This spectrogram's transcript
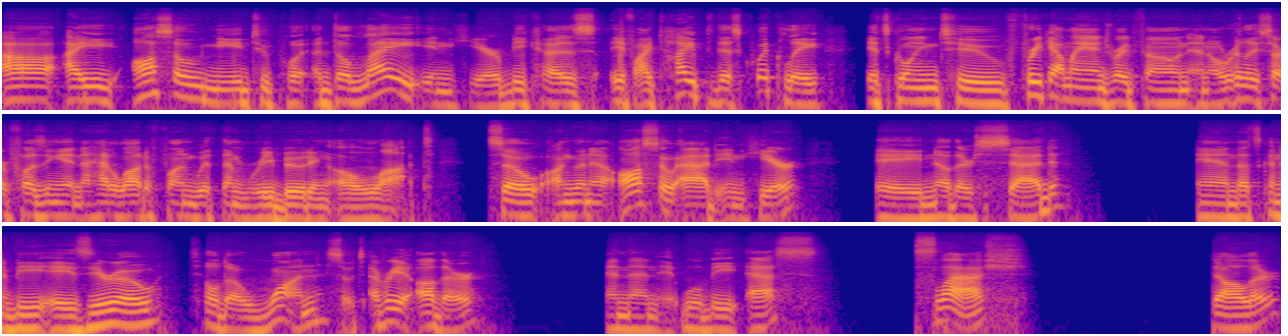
uh, I also need to put a delay in here because if I type this quickly, it's going to freak out my Android phone and I'll really start fuzzing it. And I had a lot of fun with them rebooting a lot. So I'm going to also add in here another sed. And that's going to be a 0 tilde 1. So it's every other. And then it will be s slash dollar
